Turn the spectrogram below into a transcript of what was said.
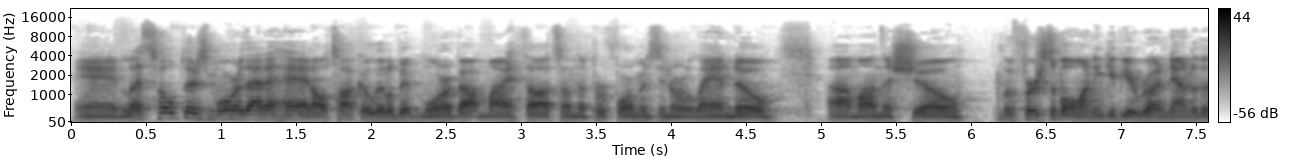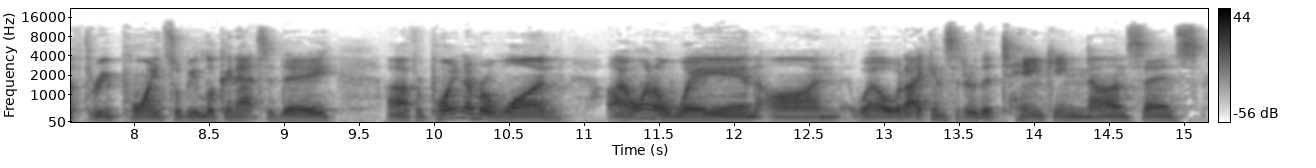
And let's hope there's more of that ahead. I'll talk a little bit more about my thoughts on the performance in Orlando um, on the show. But first of all, I want to give you a rundown of the three points we'll be looking at today. Uh, for point number one, I want to weigh in on, well, what I consider the tanking nonsense.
